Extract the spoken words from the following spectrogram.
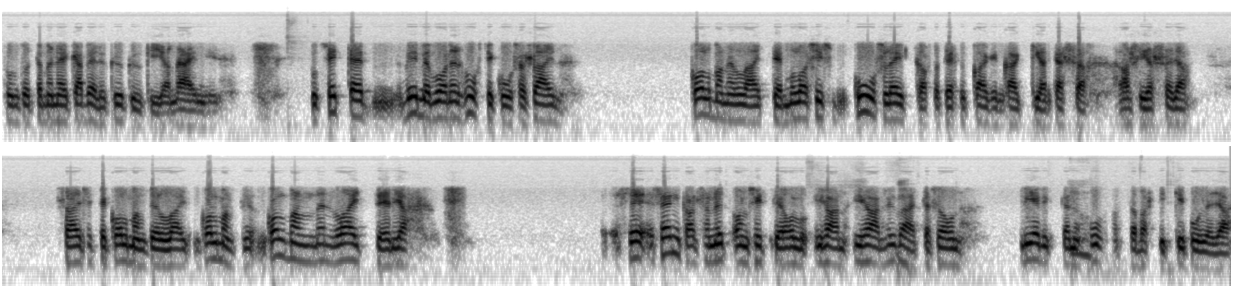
tuntui, että menee kävelykykykin ja näin. Niin. Mutta sitten viime vuoden huhtikuussa sain kolmannen laitteen. Mulla on siis kuusi leikkausta tehty kaiken kaikkiaan tässä asiassa ja sain sitten kolmanten, lai, kolmanten, kolmannen laitteen ja se, sen kanssa nyt on sitten ollut ihan, ihan hyvä, että se on lievittänyt mm. huomattavasti kipuja ja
